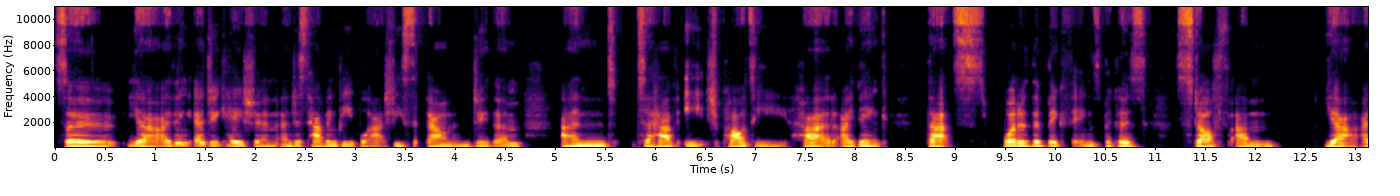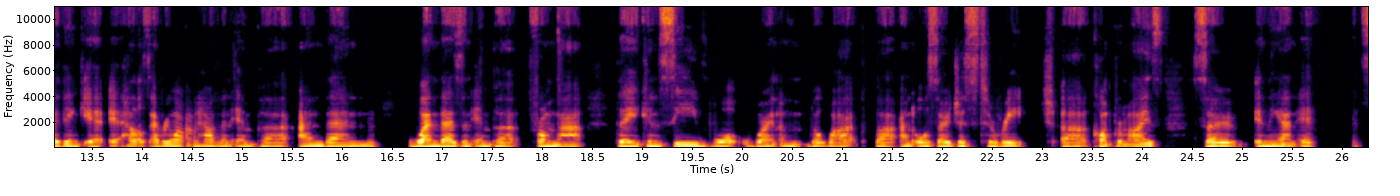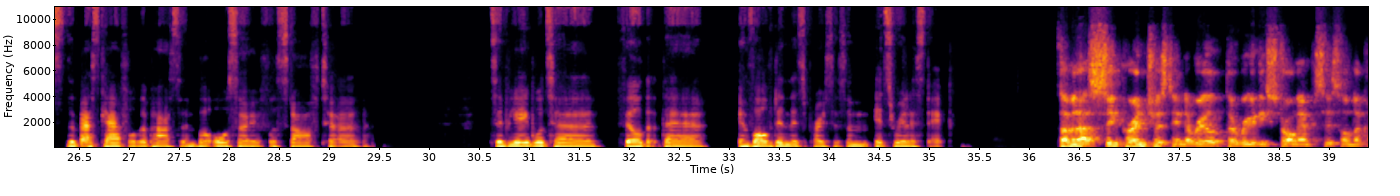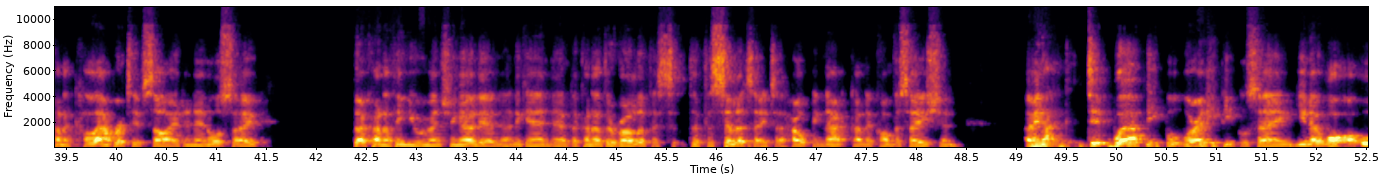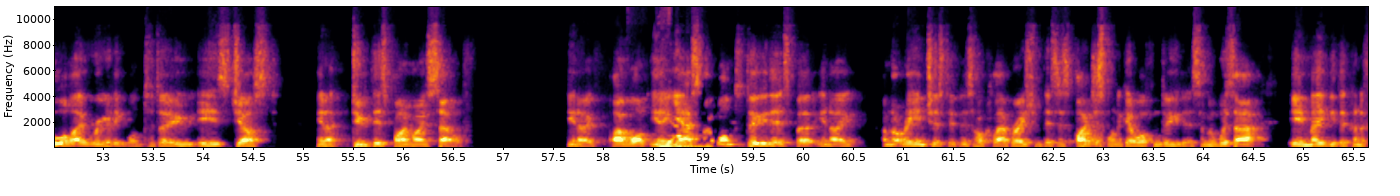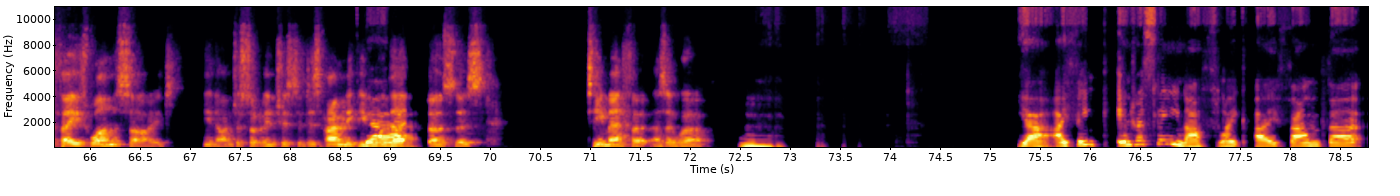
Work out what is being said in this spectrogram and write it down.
So yeah, I think education and just having people actually sit down and do them and to have each party heard, I think that's one of the big things because stuff um yeah, I think it, it helps everyone have an input. And then when there's an input from that, they can see what won't and will work, but and also just to reach a compromise. So in the end, it, it's the best care for the person, but also for staff to to be able to feel that they're involved in this process and it's realistic. So I mean that's super interesting. The real the really strong emphasis on the kind of collaborative side, and then also that kind of thing you were mentioning earlier, and again, the, the kind of the role of the facilitator helping that kind of conversation. I mean, did were people were any people saying, you know, what all I really want to do is just, you know, do this by myself. You know, I want, you know, yeah. yes, I want to do this, but you know, I'm not really interested in this whole collaboration business. I just want to go off and do this. I mean, was that in maybe the kind of phase one side? You know, I'm just sort of interested is how many people yeah. were there versus team effort, as it were. Mm. Yeah, I think interestingly enough, like I found that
